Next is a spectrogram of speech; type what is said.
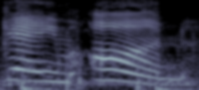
Game on!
